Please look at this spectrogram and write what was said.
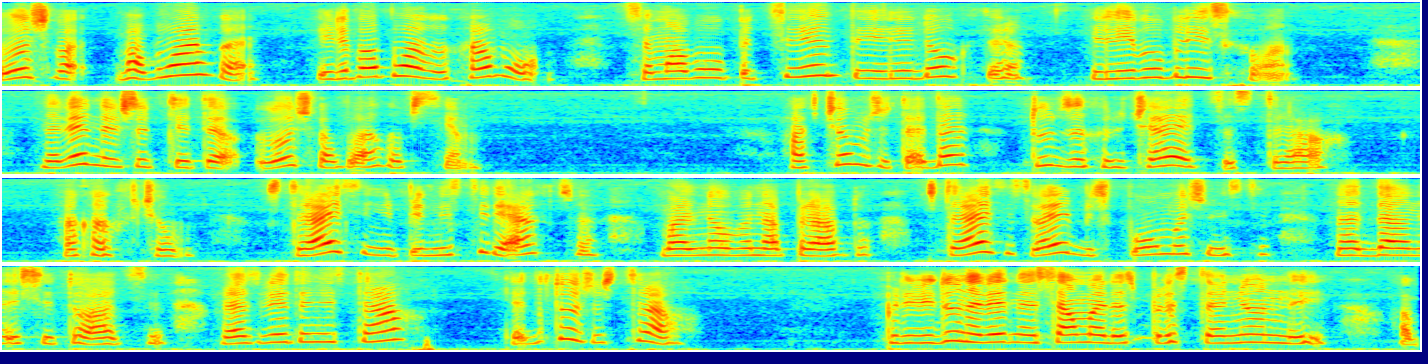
Ложь во, во благо или во благо кого? Самого пациента или доктора? Или его близкого. Наверное, все-таки это ложь во благо всем. А в чем же тогда тут заключается страх? А как в чем? В страхе не перенести реакцию больного на правду, в страхе своей беспомощности на данной ситуации. Разве это не страх? Это тоже страх. Приведу, наверное, самый распространенный а,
